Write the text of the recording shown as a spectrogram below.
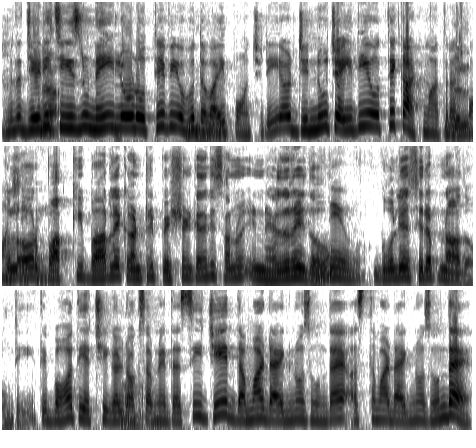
ਮਤਲਬ ਜਿਹੜੀ ਚੀਜ਼ ਨੂੰ ਨਹੀਂ ਲੋੜ ਉੱਥੇ ਵੀ ਉਹ ਦਵਾਈ ਪਹੁੰਚ ਰਹੀ ਹੈ ਔਰ ਜਿੰਨੂੰ ਚਾਹੀਦੀ ਹੈ ਉੱਥੇ ਘੱਟ ਮਾਤਰਾ 'ਚ ਪਹੁੰਚ ਬਿਲਕੁਲ ਔਰ ਬਾਕੀ ਬਾਹਰਲੇ ਕੰਟਰੀ ਪੇਸ਼ੈਂਟ ਕਹਿੰਦੇ ਕਿ ਸਾਨੂੰ ਇਨਹੇਲਰ ਹੀ ਦਿਓ ਦਿਓ। ਗੋਲੀਆਂ ਸਿਰਪ ਨਾ ਦਿਓ ਜੀ ਤੇ ਬਹੁਤ ਹੀ ਅੱਛੀ ਗੱਲ ਡਾਕਟਰ ਸਾਹਿਬ ਨੇ ਦੱਸੀ ਜੇ ਦਮਾ ਡਾਇਗਨੋਸ ਹੁੰਦਾ ਹੈ ਅਸਥਮਾ ਡਾਇਗਨੋਸ ਹੁੰਦਾ ਹੈ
